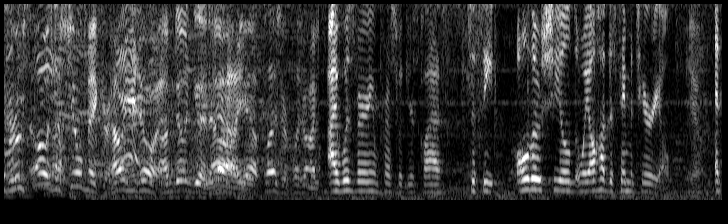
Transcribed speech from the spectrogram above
Bruce. Oh, the shield maker. How are you doing? I'm doing good. Yeah, yeah. Pleasure, pleasure. I- I was very impressed with your class to see all those shields, and we all had the same material. Yeah. And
